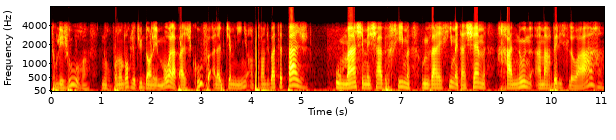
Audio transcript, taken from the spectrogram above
tous les jours. Nous reprenons donc l'étude dans les mots à la page Kouf, à la huitième ligne, en partant du bas de cette page. Uma shemeshavchim umvarechim et Hashem chanun amarbel isloar.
